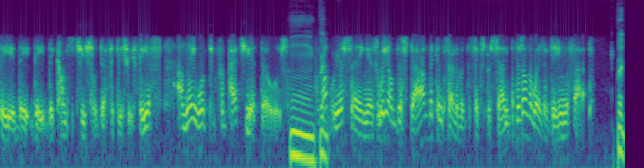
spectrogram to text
the, the, the, the, constitutional difficulties we face, and they want to perpetuate those. Mm, and what we're saying is we understand the concern about the 6%, but there's other ways of dealing with that. But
